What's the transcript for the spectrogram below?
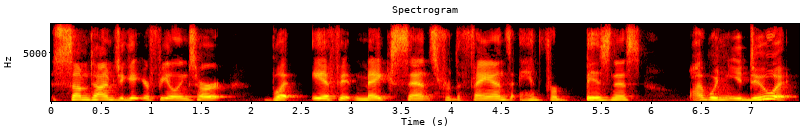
Sometimes you get your feelings hurt, but if it makes sense for the fans and for business, why wouldn't you do it?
